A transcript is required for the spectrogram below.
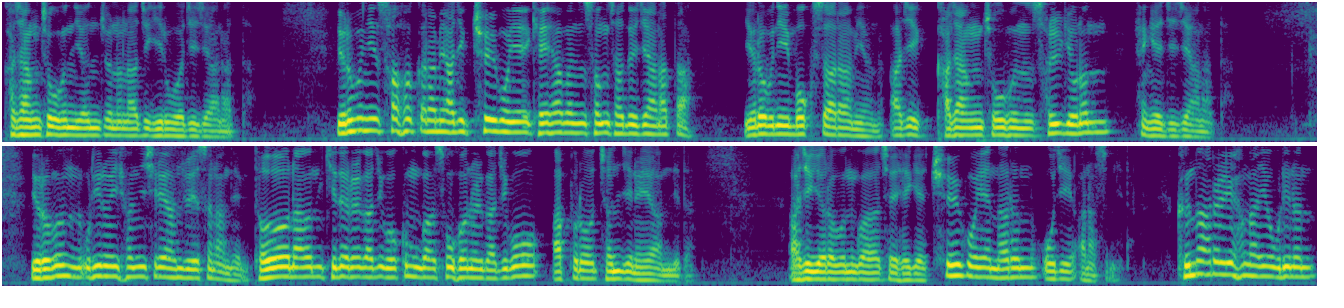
가장 좋은 연주는 아직 이루어지지 않았다. 여러분이 사업가라면 아직 최고의 계약은 성사되지 않았다. 여러분이 목사라면 아직 가장 좋은 설교는 행해지지 않았다. 여러분, 우리는 현실에 안주해서는 안 됩니다. 더 나은 기대를 가지고 꿈과 소원을 가지고 앞으로 전진해야 합니다. 아직 여러분과 저에게 최고의 날은 오지 않았습니다. 그 날을 향하여 우리는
